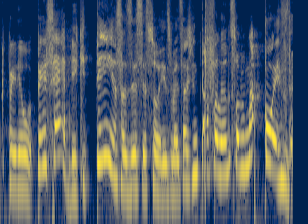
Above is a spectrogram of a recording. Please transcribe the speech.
que perdeu. Percebe que tem essas exceções, mas a gente tá falando sobre uma coisa.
